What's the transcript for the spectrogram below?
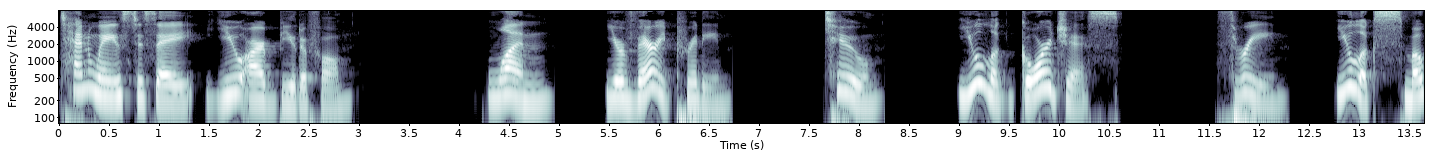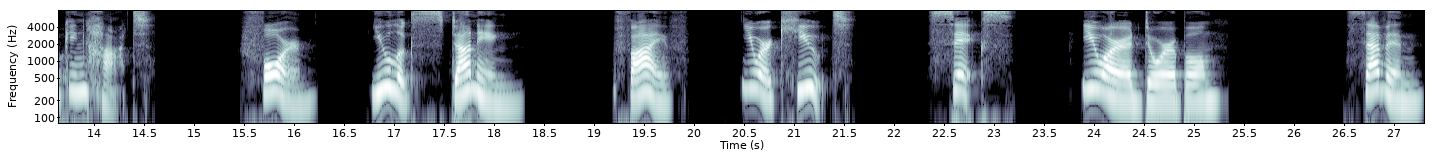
10 ways to say you are beautiful. 1. You're very pretty. 2. You look gorgeous. 3. You look smoking hot. 4. You look stunning. 5. You are cute. 6. You are adorable. 7.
